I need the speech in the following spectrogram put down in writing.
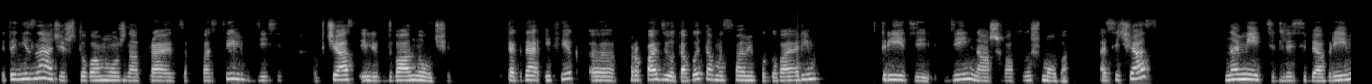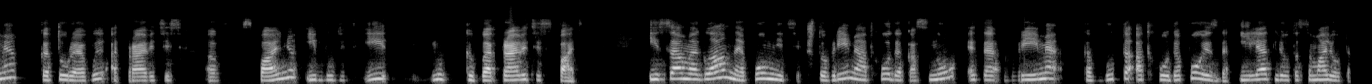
это не значит, что вам можно отправиться в постель в 10, в час или в 2 ночи. Тогда эффект э, пропадет. Об этом мы с вами поговорим в третий день нашего флешмоба. А сейчас наметьте для себя время, в которое вы отправитесь э, в спальню и будете и ну, как бы отправитесь спать. И самое главное, помните, что время отхода ко сну – это время как будто отхода поезда или отлета самолета.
